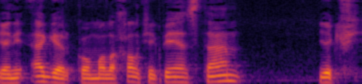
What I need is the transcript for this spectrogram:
يعني أجر كوم خلقك بيهستان يكفي.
